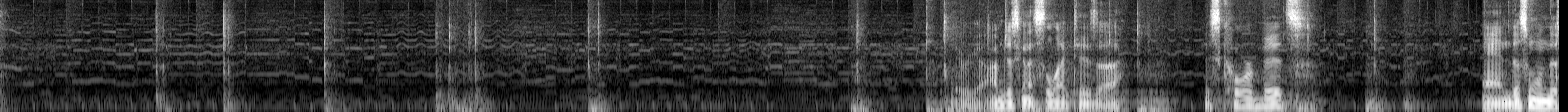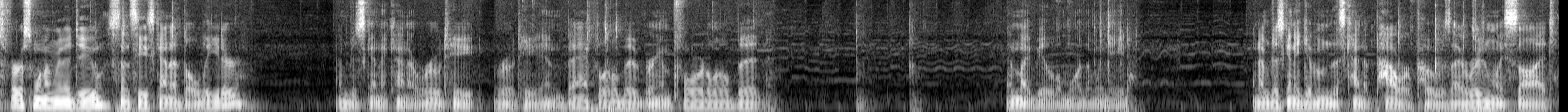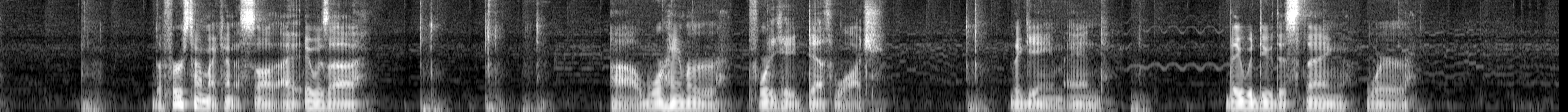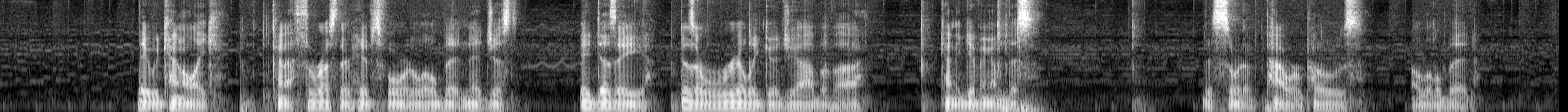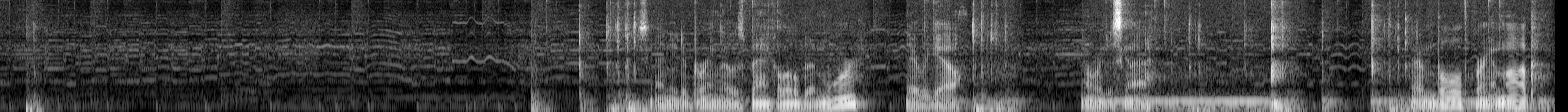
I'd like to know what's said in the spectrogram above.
There we go. I'm just going to select his uh, his core bits. And this one, this first one I'm going to do, since he's kind of the leader, I'm just going to kind of rotate, rotate him back a little bit, bring him forward a little bit. That might be a little more than we need. And I'm just going to give him this kind of power pose. I originally saw it. The first time I kind of saw it, I, it was a uh, Warhammer 40k Death Watch, the game, and they would do this thing where they would kind of like kind of thrust their hips forward a little bit and it just it does a does a really good job of uh kind of giving them this this sort of power pose a little bit. Just gonna need to bring those back a little bit more. There we go. Now we're just gonna grab them both bring them up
